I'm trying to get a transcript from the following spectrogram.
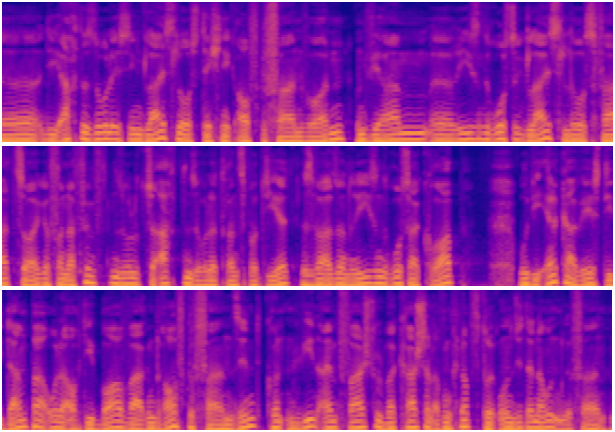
Äh, die achte Sohle ist in Gleislostechnik aufgefahren worden und wir haben äh, riesengroße Gleislosfahrzeuge von der fünften Sohle zur achten Sohle transportiert. Das war also ein riesengroßer Korb wo die LKWs, die Dumper oder auch die Bohrwagen draufgefahren sind, konnten wie in einem Fahrstuhl bei Karstadt auf den Knopf drücken und sind dann nach unten gefahren.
